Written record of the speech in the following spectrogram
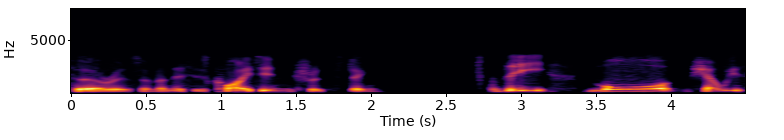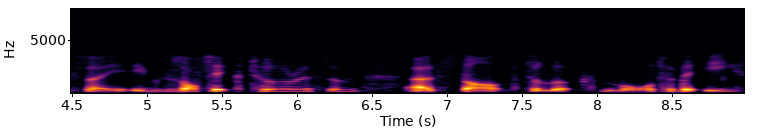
tourism, and this is quite interesting. The more, shall we say, exotic tourism uh, starts to look more to the east,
